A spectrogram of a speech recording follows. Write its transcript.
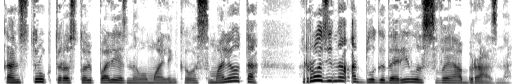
конструктора столь полезного маленького самолета, Родина отблагодарила своеобразно.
